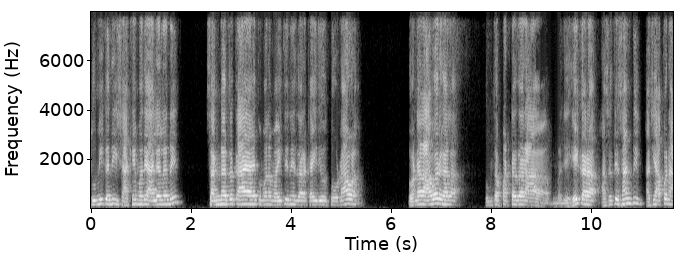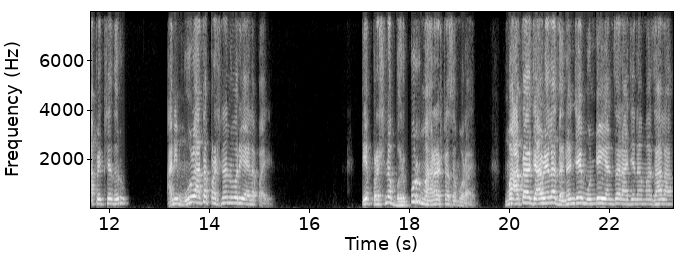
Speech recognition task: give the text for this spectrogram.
तुम्ही कधी शाखेमध्ये आलेलं नाही? संघाचं काय आहे तुम्हाला माहिती नाही जरा काही दिवस तोंडावळा तोंडाला आवर घाला तुमचा पट्टा जरा म्हणजे हे करा असं ते सांगतील अशी आपण अपेक्षा धरू. आणि मूळ आता प्रश्नांवर यायला पाहिजे. ते प्रश्न भरपूर महाराष्ट्रासमोर आहेत. मग आता ज्या वेळेला धनंजय मुंडे यांचा राजीनामा झाला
